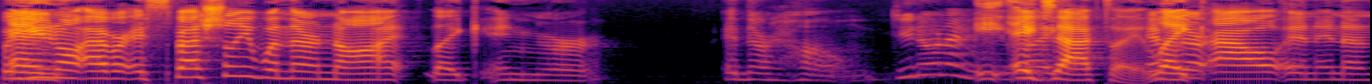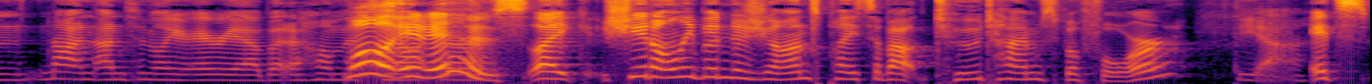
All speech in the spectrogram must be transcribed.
But you don't ever, especially when they're not like in your in their home. Do you know what I mean? Like, exactly. if Like- they're out and in a not an unfamiliar area, but a home. Well, it their- is like she had only been to Jean's place about two times before. Yeah. It's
